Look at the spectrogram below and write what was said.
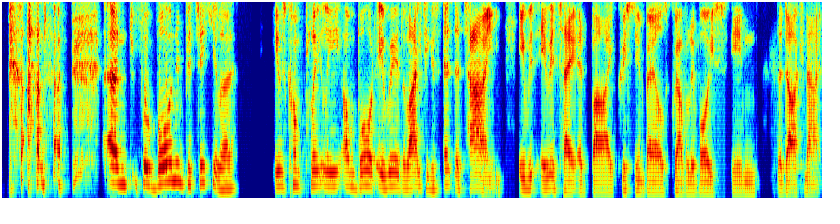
I know. And for Vaughn in particular, he was completely on board. He really liked it because at the time he was irritated by Christian Bale's gravelly voice in The Dark Knight.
